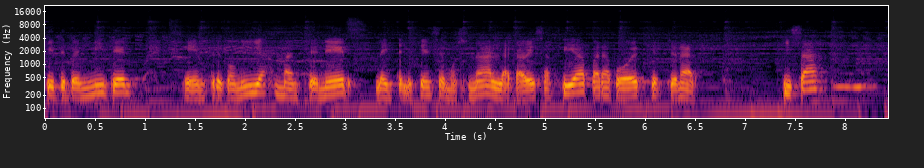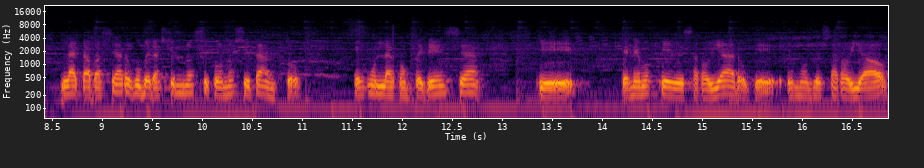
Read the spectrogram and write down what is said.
que te permiten, entre comillas, mantener la inteligencia emocional, la cabeza fría para poder gestionar. Quizás la capacidad de recuperación no se conoce tanto, es una competencia que tenemos que desarrollar o que hemos desarrollado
